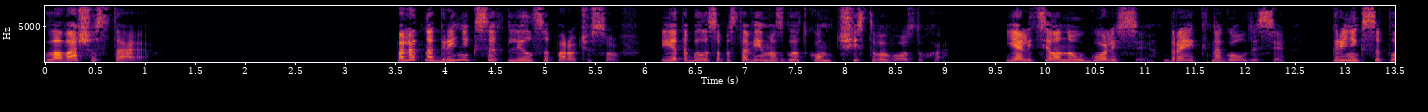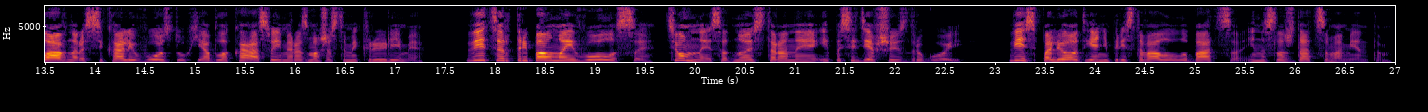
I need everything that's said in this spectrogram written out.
Глава шестая Полет на Гриниксах длился пару часов, и это было сопоставимо с глотком чистого воздуха. Я летела на Уголисе, Дрейк на Голдисе. Гриниксы плавно рассекали воздух и облака своими размашистыми крыльями. Ветер трепал мои волосы, темные с одной стороны и посидевшие с другой. Весь полет я не переставала улыбаться и наслаждаться моментом.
